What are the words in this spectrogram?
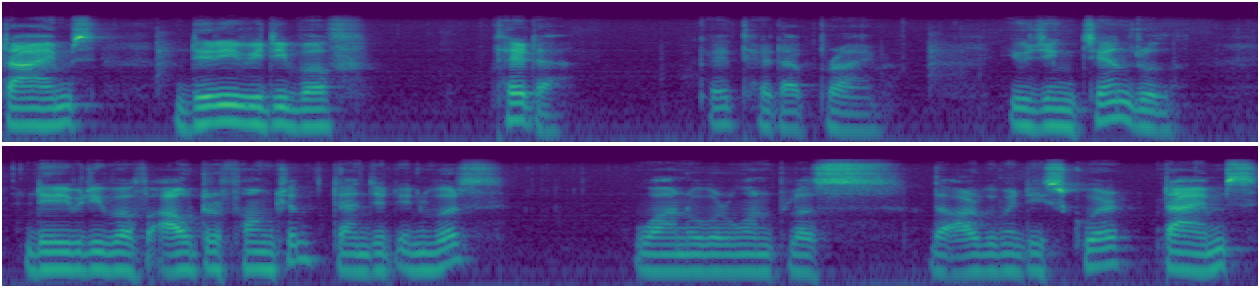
times derivative of theta okay theta prime. Using chain rule derivative of outer function tangent inverse 1 over 1 plus the argument is square times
